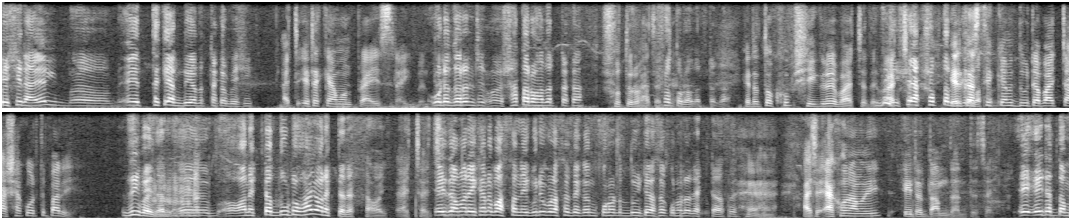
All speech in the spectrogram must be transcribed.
বেশি না এই এর থেকে এক দুই হাজার টাকা বেশি। আচ্ছা এটা কেমন প্রাইস রাখবেন? ওটা ধরেন সতেরো হাজার টাকা। সতেরো হাজার সতেরো হাজার টাকা। এটা তো খুব শীঘ্রই বাচ্চা। দেবে এক সপ্তাহের এর কাছ থেকে আমি দুইটা বাচ্চা আশা করতে পারি? জি ভাইজান অনেকটা দুটো হয় অনেকটার একটা হয়। আচ্ছা এই যে আচ্ছা। আমার এখানে বাচ্চা নিয়ে ঘুরে বেড়াচ্ছে দেখেন কোনোটা দুইটা আছে কোনোটার একটা আছে। হ্যাঁ হ্যাঁ। আচ্ছা এখন আমি এটার দাম জানতে চাই। এইটার দাম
